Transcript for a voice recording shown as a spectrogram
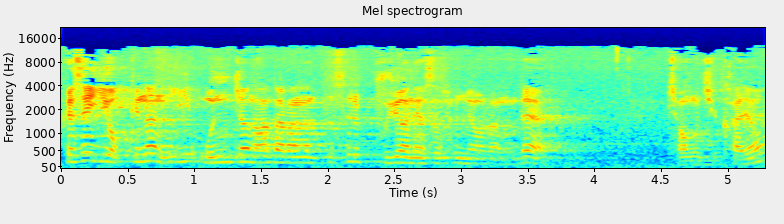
그래서 이 욥기는 이 온전하다라는 뜻을 부연해서 설명을 하는데 정직하여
